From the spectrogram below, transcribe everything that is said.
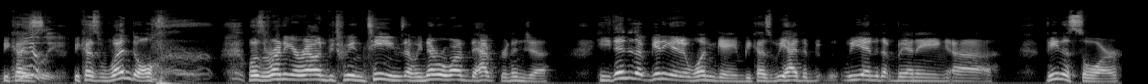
Because Really? because Wendell was running around between teams, and we never wanted to have Greninja. He ended up getting it in one game because we had to. We ended up banning uh, Venusaur,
